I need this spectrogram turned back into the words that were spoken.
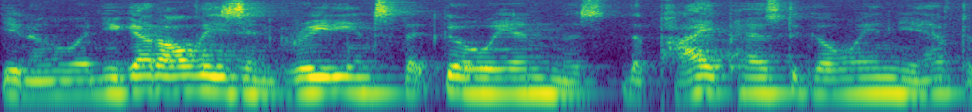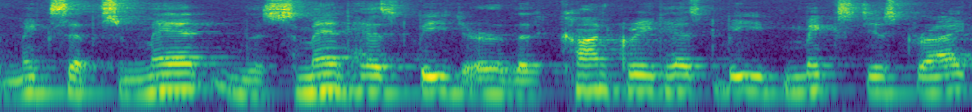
you know, and you got all these ingredients that go in. The, the pipe has to go in. You have to mix up cement. The cement has to be, or the concrete has to be mixed just right.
